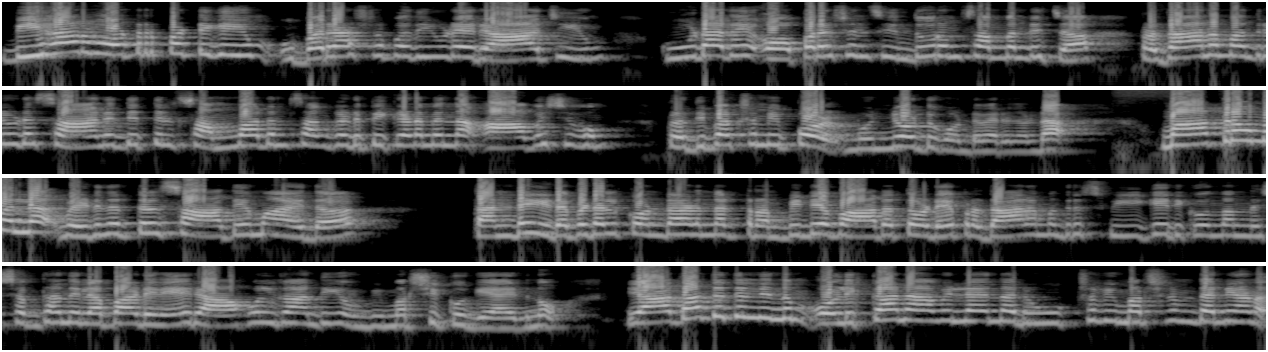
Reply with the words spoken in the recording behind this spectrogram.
ബീഹാർ വോട്ടർ പട്ടികയും ഉപരാഷ്ട്രപതിയുടെ രാജിയും കൂടാതെ ഓപ്പറേഷൻ സിന്ദൂറും സംബന്ധിച്ച് പ്രധാനമന്ത്രിയുടെ സാന്നിധ്യത്തിൽ സംവാദം സംഘടിപ്പിക്കണമെന്ന ആവശ്യവും പ്രതിപക്ഷം ഇപ്പോൾ മുന്നോട്ട് കൊണ്ടുവരുന്നുണ്ട്. മാത്രവുമല്ല വെടിനിർത്തൽ സാധ്യമായത് തന്റെ ഇടപെടൽ കൊണ്ടാണെന്ന ട്രംപിന്റെ വാദത്തോടെ പ്രധാനമന്ത്രി സ്വീകരിക്കുന്ന നിശബ്ദ നിലപാടിനെ രാഹുൽ ഗാന്ധിയും വിമർശിക്കുകയായിരുന്നു. യാഥാർത്ഥ്യത്തിൽ നിന്നും ഒളിക്കാനാവില്ല എന്ന രൂക്ഷ വിമർശനം തന്നെയാണ്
